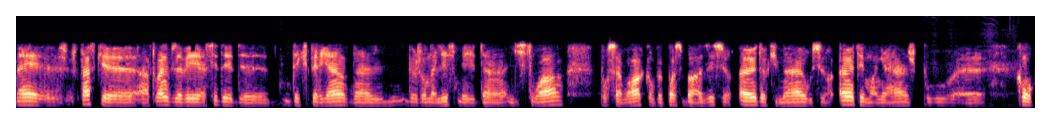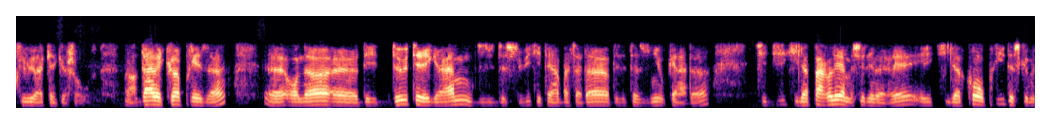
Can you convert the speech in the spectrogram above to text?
Ben, je pense que Antoine, vous avez assez d'expérience de, dans le journalisme et dans l'histoire pour savoir qu'on ne peut pas se baser sur un document ou sur un témoignage pour euh, conclure à quelque chose. Alors, dans le cas présent, euh, on a euh, des deux télégrammes de celui qui était ambassadeur des États-Unis au Canada, qui dit qu'il a parlé à M. Desmarais et qu'il a compris de ce que M.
